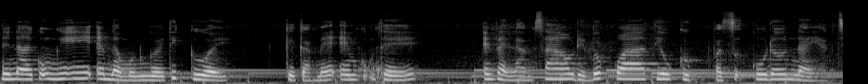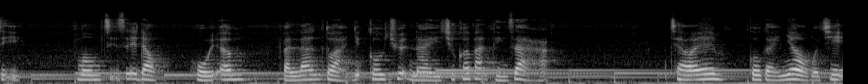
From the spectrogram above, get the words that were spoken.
nên ai cũng nghĩ em là một người thích cười, kể cả mẹ em cũng thế em phải làm sao để bước qua tiêu cực và sự cô đơn này hả chị? Mong chị sẽ đọc, hồi âm và lan tỏa những câu chuyện này cho các bạn thính giả chào em, cô gái nhỏ của chị.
